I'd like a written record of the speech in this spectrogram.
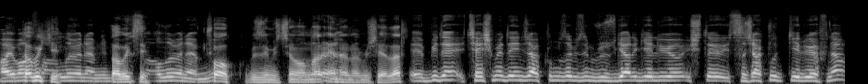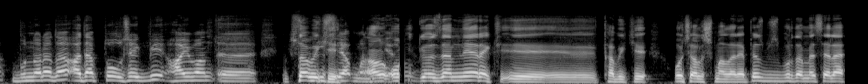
Hayvan Tabii ki. sağlığı önemli. Tabii ki. sağlığı önemli. Çok bizim için onlar en önemli. önemli şeyler. E, bir de çeşme deyince aklımıza bizim rüzgar geliyor, işte sıcaklık geliyor falan. Bunlara da adapte olacak bir hayvan e, Tabii ki. yapmanız gerekiyor. Onu gözlemleyerek e, tabii ki o çalışmalar yapıyoruz. Biz burada mesela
